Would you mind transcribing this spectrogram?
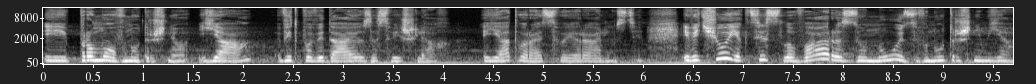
І промов внутрішньо я відповідаю за свій шлях, і я творець своєї реальності. І відчуй, як ці слова резонують з внутрішнім я.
